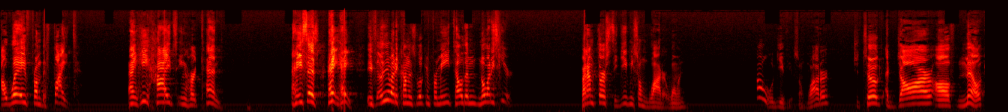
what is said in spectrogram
away from the fight. And he hides in her tent. And he says, Hey, hey, if anybody comes looking for me, tell them nobody's here. But I'm thirsty. Give me some water, woman. I will give you some water. She took a jar of milk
